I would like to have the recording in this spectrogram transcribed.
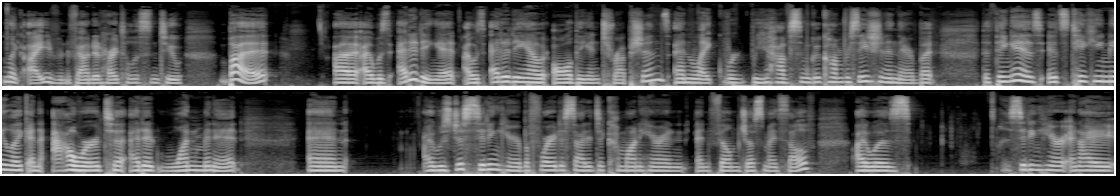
like I even found it hard to listen to. But I, I was editing it. I was editing out all the interruptions and like we we have some good conversation in there. But the thing is, it's taking me like an hour to edit one minute. And I was just sitting here before I decided to come on here and, and film just myself. I was sitting here and I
